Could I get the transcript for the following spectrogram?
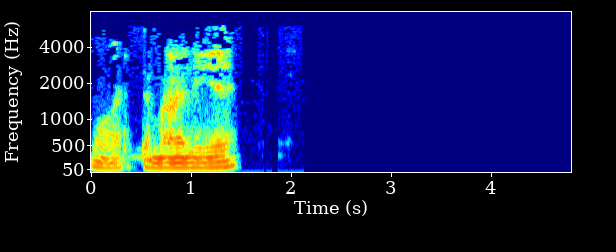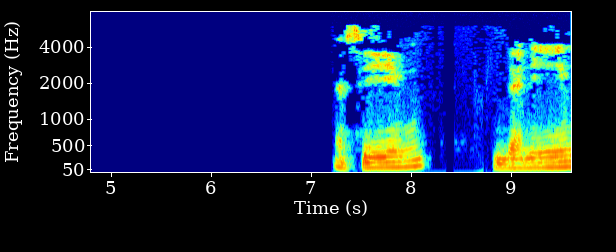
වර්තමානීය ඇසීම් දැනීම්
